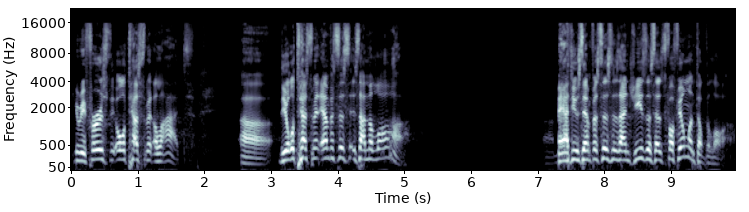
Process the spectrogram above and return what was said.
He refers to the Old Testament a lot. Uh, the Old Testament emphasis is on the law. Uh, Matthew's emphasis is on Jesus as fulfillment of the law.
